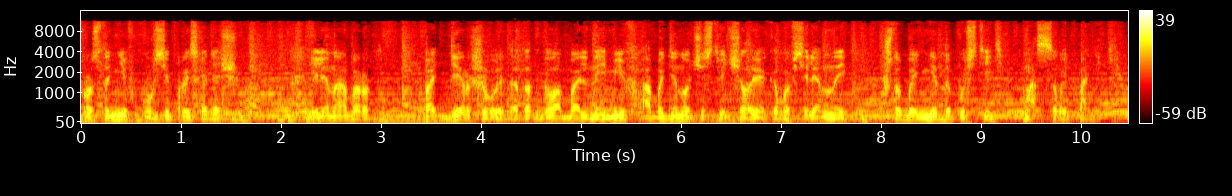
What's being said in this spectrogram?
просто не в курсе происходящего. Или наоборот, поддерживают этот глобальный миф об одиночестве человека во Вселенной, чтобы не допустить массовой паники.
